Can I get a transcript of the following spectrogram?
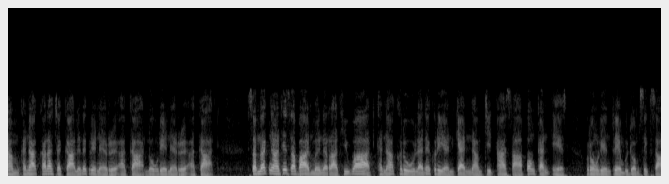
นำคณะข้าราชการและนักเรียนในเรืออากาศ โรงเรียนในเรืออากาศสำนักงานเทศบาลเมืองนราธิวาส คณะครูและนักเรียนแกนนำจิตอาสาป้องกันเอส โรงเรียนเตรียมอุดมศึกษา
